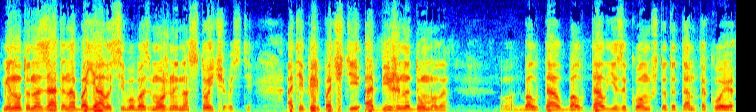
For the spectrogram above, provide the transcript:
Минуту назад она боялась его возможной настойчивости, а теперь почти обиженно думала: вот болтал, болтал языком что-то там такое,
